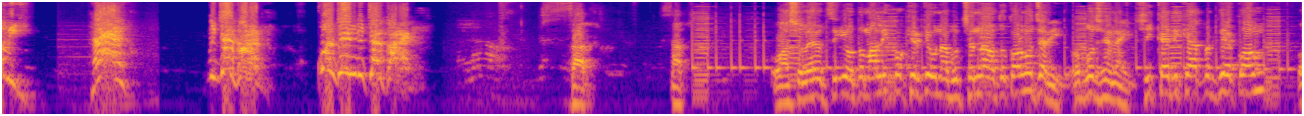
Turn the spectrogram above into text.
আমি। হ্যাঁ? বিচার করেন। কঠিন বিচার করেন? স্যার স্যার ও আসলে হচ্ছে কি ও তো মালিক পক্ষের কেউ না বুঝছেন না? ও তো কর্মচারী ও বোঝে নাই। শিক্ষা দীক্ষা আপনার থেকে কম ও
